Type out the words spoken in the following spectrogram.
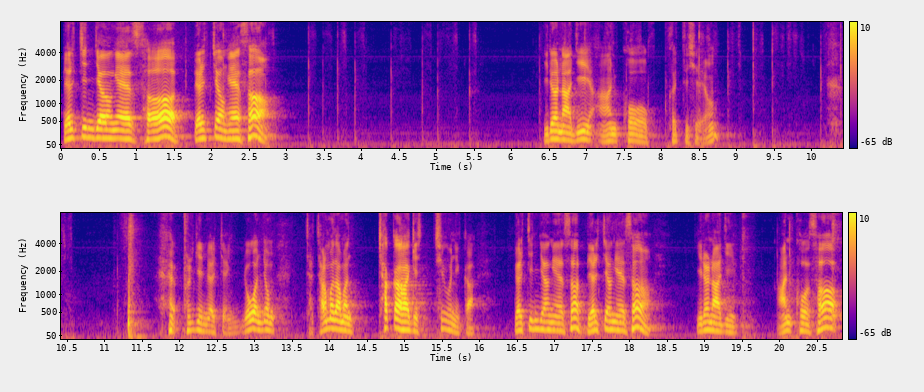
멸진정에서 멸정에서 일어나지 않고 그 뜻이에요. 불기멸정. 요건 좀 잘못하면 착각하기 쉬우니까 멸진정에서 멸정에서 일어나지 않고서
